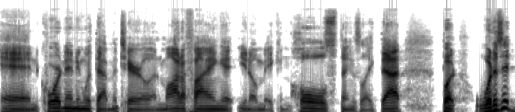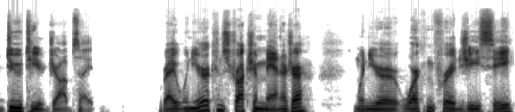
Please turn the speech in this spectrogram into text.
and coordinating with that material and modifying it, you know, making holes, things like that. But what does it do to your job site? Right? When you're a construction manager, when you're working for a GC,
